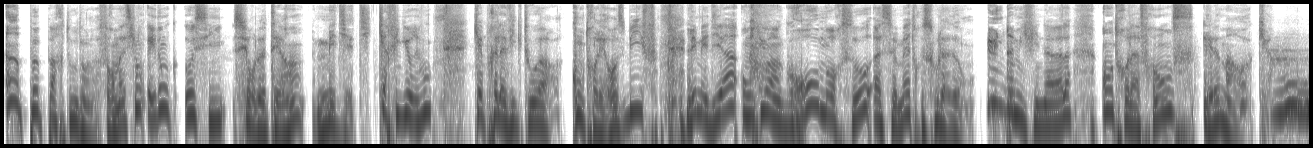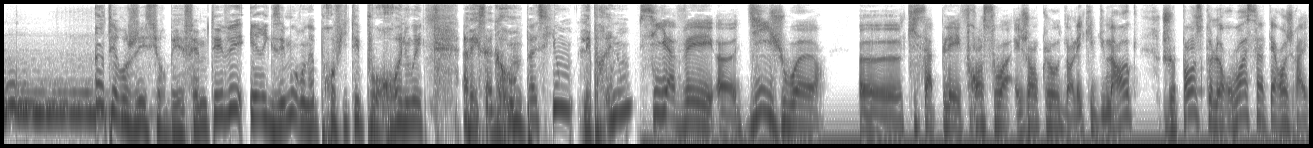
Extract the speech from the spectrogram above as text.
un peu partout dans la formation et donc aussi sur le terrain médiatique. Car figurez-vous qu'après la victoire contre les Rosbif, les médias ont eu un gros morceau à se mettre sous la dent. Une demi-finale entre la France et le Maroc. Interrogé sur BFM TV, Éric Zemmour en a profité pour renouer avec sa grande passion, les prénoms. S'il y avait euh, 10 joueurs euh, qui s'appelaient François et Jean-Claude dans l'équipe du Maroc, je pense que le roi s'interrogerait.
